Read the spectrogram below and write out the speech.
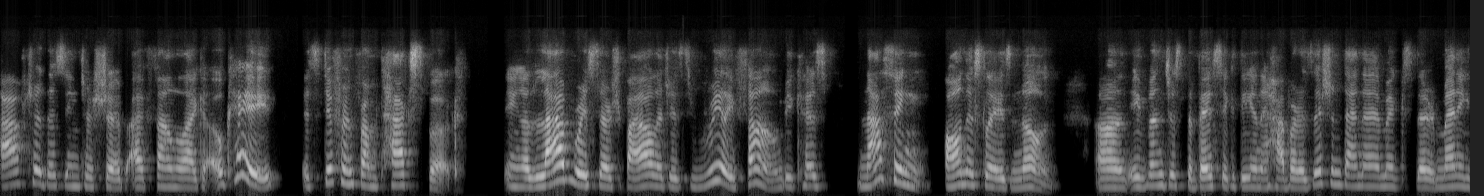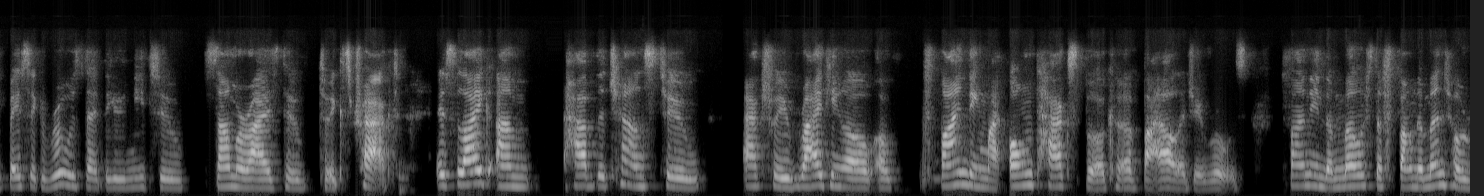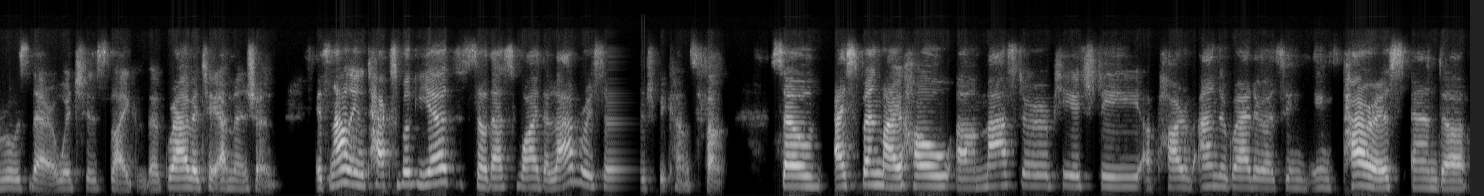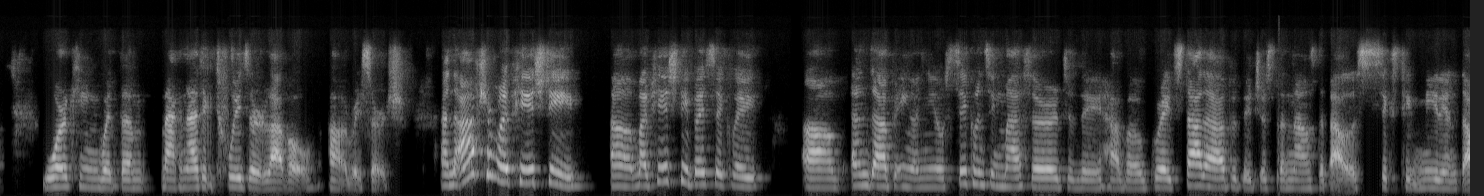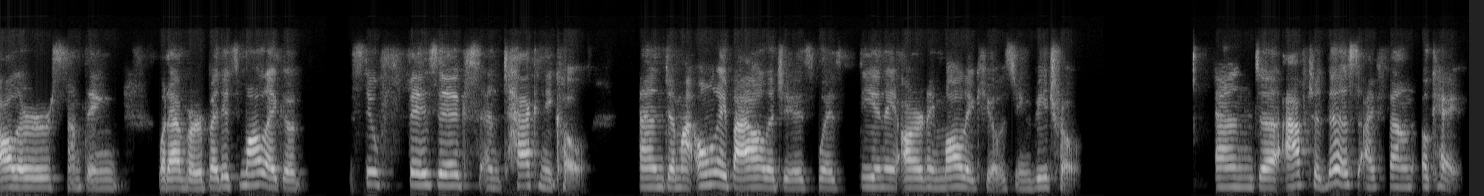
after this internship, I found like, okay, it's different from textbook. In a lab research biology, it's really fun because nothing honestly is known. Uh, even just the basic DNA hybridization dynamics, there are many basic rules that you need to summarize to, to extract. It's like I um have the chance to actually writing or, a finding my own textbook of biology rules, finding the most fundamental rules there, which is like the gravity I mentioned. It's not in textbook yet, so that's why the lab research becomes fun. So I spent my whole uh, master, PhD, a part of undergraduates in, in Paris and uh, working with the magnetic tweezer level uh, research. And after my PhD, uh, my PhD basically um, end up in a new sequencing method. They have a great startup. They just announced about $60 million, something, whatever, but it's more like a still physics and technical. And my only biology is with DNA RNA molecules in vitro. And uh, after this, I found, okay,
